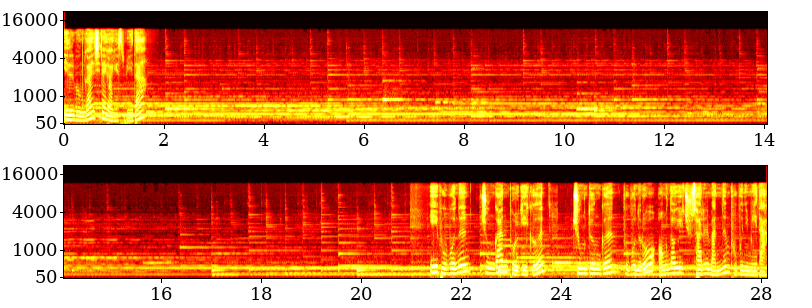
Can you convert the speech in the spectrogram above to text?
1분간 실행하겠습니다. 이 부분은 중간 볼기근, 중둔근 부분으로 엉덩이 주사를 맞는 부분입니다.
